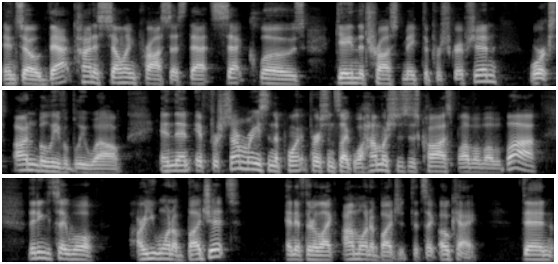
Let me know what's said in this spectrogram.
And so that kind of selling process, that set close, gain the trust, make the prescription works unbelievably well. And then if for some reason the point person's like, well, how much does this cost? Blah, blah, blah, blah, blah. Then you can say, well, are you on a budget? And if they're like, I'm on a budget, that's like, okay, then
